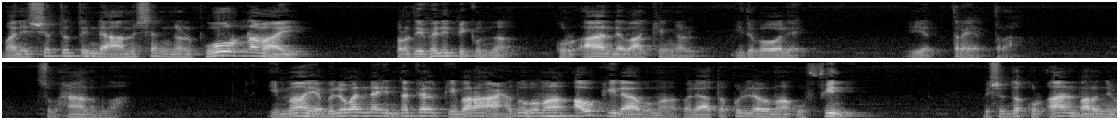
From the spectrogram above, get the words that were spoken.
മനുഷ്യത്വത്തിന്റെ അംശങ്ങൾ പൂർണമായി പ്രതിഫലിപ്പിക്കുന്ന ഖുർആാന്റെ വാക്യങ്ങൾ ഇതുപോലെ എത്രയെത്ര? സുഹാനല്ല ഇമ്മ യബുലുവന്ന ഇന്ദക്കൽ കിബറ അഹദുഹുമ ഔ കിലാഹുമാ ഫലാ തക്കുല്ലഹുമ ഉഫിൻ വിശുദ്ധ ഖുർആൻ പറഞ്ഞു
